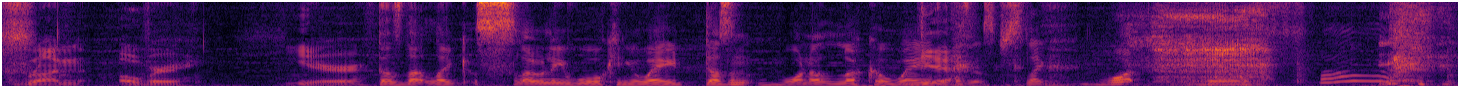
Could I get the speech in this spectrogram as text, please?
run over here. Does that like slowly walking away? Doesn't want to look away Yeah. because it's just like what the fuck?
